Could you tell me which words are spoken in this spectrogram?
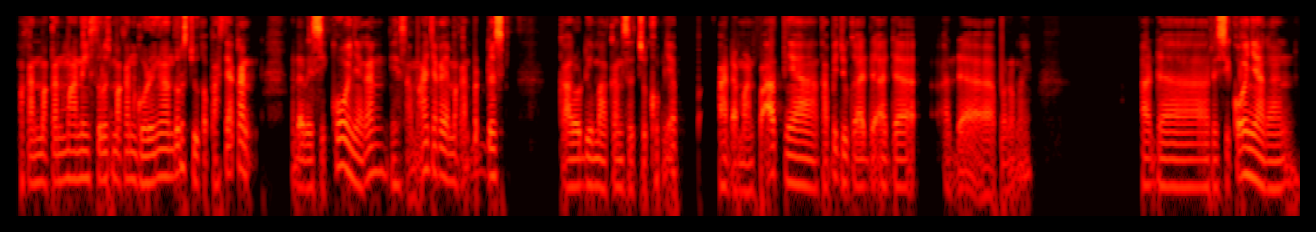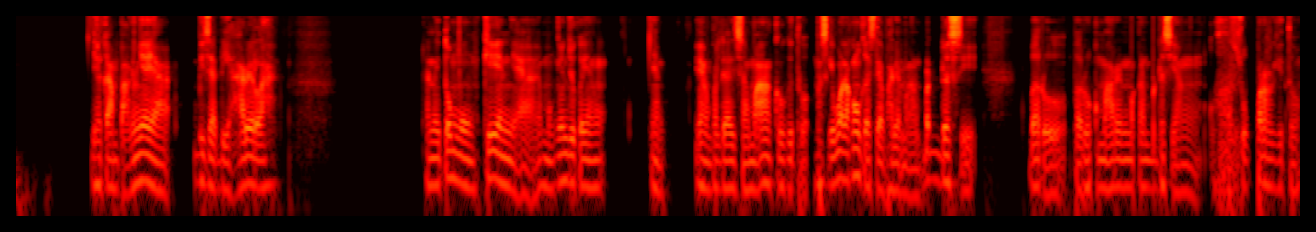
makan makan makan manis terus makan gorengan terus juga pasti akan ada resikonya kan? Ya sama aja kayak makan pedas kalau dimakan secukupnya ada manfaatnya tapi juga ada ada ada apa namanya ada resikonya kan? Ya gampangnya ya bisa diare lah. Dan itu mungkin ya mungkin juga yang yang yang terjadi sama aku gitu. Meskipun aku gak setiap hari makan pedas sih. Baru baru kemarin makan pedas yang uh, super gitu.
